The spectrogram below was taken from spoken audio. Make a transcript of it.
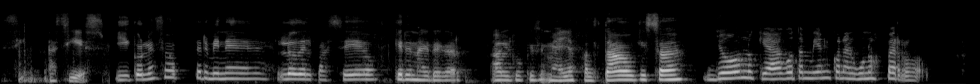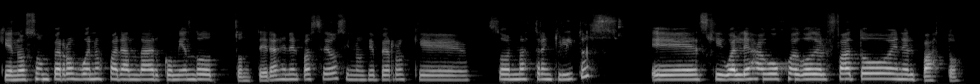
Sí, así es. Y con eso terminé lo del paseo. ¿Quieren agregar algo que se me haya faltado quizás? Yo lo que hago también con algunos perros, que no son perros buenos para andar comiendo tonteras en el paseo, sino que perros que son más tranquilitos, es que igual les hago juego de olfato en el pasto.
